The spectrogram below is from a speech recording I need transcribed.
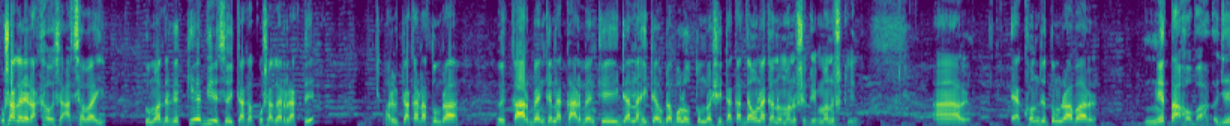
কোষাগারে রাখা হয়েছে। আচ্ছা ভাই, তোমাদেরকে কে দিয়েছে ওই টাকা কোষাগারে রাখতে? আর ওই টাকাটা তোমরা ওই কার ব্যাংকে না কার ব্যাংকে, এইটা না এইটা ওটা বলো, তোমরা সেই টাকা দাও না কেন মানুষকে মানুষকে? আর এখন যে তোমরা আবার নেতা হবা, ওই যে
